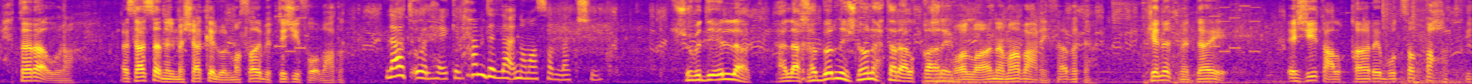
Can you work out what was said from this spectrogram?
احترق وراح. أساسا المشاكل والمصايب بتجي فوق بعضها. لا تقول هيك. الحمد لله إنه ما صار لك شيء شو بدي أقول لك؟ هلا خبرني شلون احترق القارب. والله أنا ما بعرف أبدا. كنت متضايق. اجيت على القارب وتسطحت فيه.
